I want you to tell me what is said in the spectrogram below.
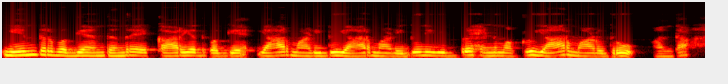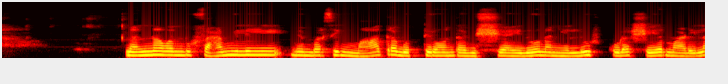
ಏನ್ತರ ಬಗ್ಗೆ ಅಂತಂದ್ರೆ ಕಾರ್ಯದ ಬಗ್ಗೆ ಯಾರು ಮಾಡಿದ್ದು ಯಾರು ಮಾಡಿದ್ದು ನೀವಿಬ್ರೇ ಹೆಣ್ಣು ಮಕ್ಕಳು ಯಾರು ಮಾಡಿದ್ರು ಅಂತ. ನನ್ನ ಒಂದು ಫ್ಯಾಮಿಲಿ ಮೆಂಬರ್ಸಿಗೆ ಮಾತ್ರ ಗೊತ್ತಿರೋವಂಥ ವಿಷಯ ಇದು. ನಾನು ಎಲ್ಲೂ ಕೂಡ ಶೇರ್ ಮಾಡಿಲ್ಲ.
